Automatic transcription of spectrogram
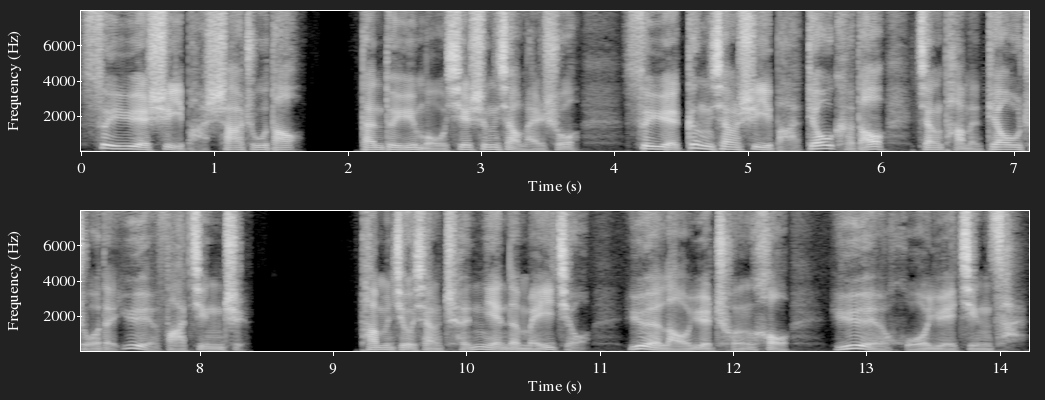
岁月是一把杀猪刀，但对于某些生肖来说，岁月更像是一把雕刻刀，将它们雕琢的越发精致。它们就像陈年的美酒，越老越醇厚，越活越精彩。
